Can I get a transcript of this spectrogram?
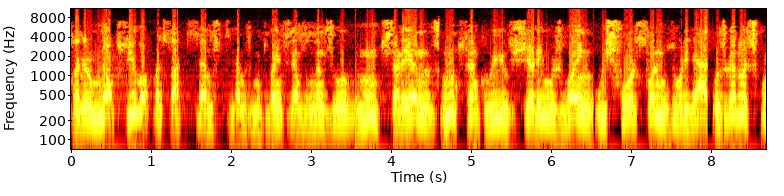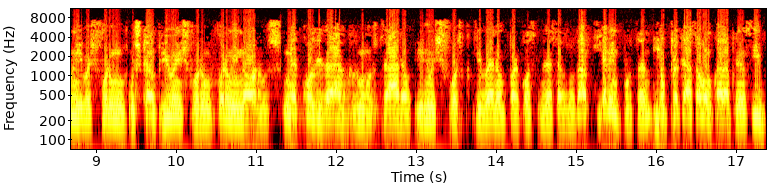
fazer o melhor possível, mas de facto fizemos, fizemos muito bem, fizemos um grande jogo, muito serenos, muito tranquilos, gerimos bem o esforço, fomos obrigados. Os jogadores disponíveis foram os campeões, foram, foram enormes na qualidade que demonstraram e no esforço que tiveram para conseguir este resultado, que era importante. E eu, por acaso, estava um bocado apreensivo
